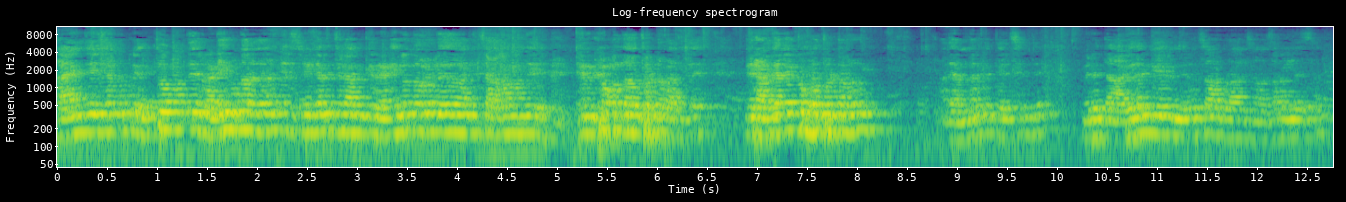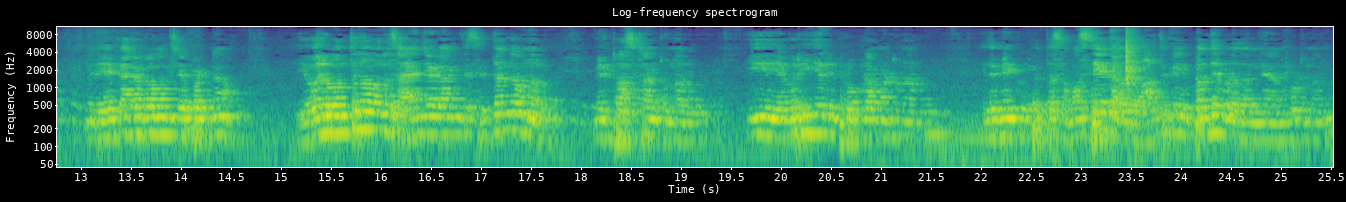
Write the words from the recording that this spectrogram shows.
సాయం చేసేందుకు ఎంతో మంది రెడీగా ఉన్నారు కదా మీరు స్వీకరించడానికి రెడీగా ఉన్నారో లేదో అని చాలా మంది వెనుక ముందు అవుతుంటారు అంతే. మీరు అడగలేకపోతుంటారు. అది అందరికీ తెలిసిందే. మీరు ఆ విధంగా ఏమి నిరుత్సాహపడాల్సిన అవసరం లేదు సార్. మీరు ఏ కార్యక్రమం చేపట్టినా ఎవరి వంతుగా వాళ్ళు సాయం చేయడానికి సిద్ధంగా ఉన్నారు. మీరు ట్రస్ట్ అంటున్నారు. ఈ ఎవ్రీ ఇయర్ ఈ ప్రోగ్రామ్ అంటున్నారు? ఇది మీకు పెద్ద సమస్యే కాదు ఆర్థిక ఇబ్బంది కూడా నేను అనుకుంటున్నాను.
